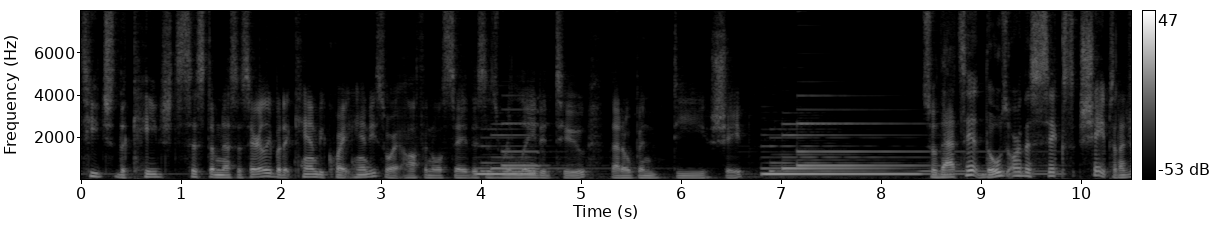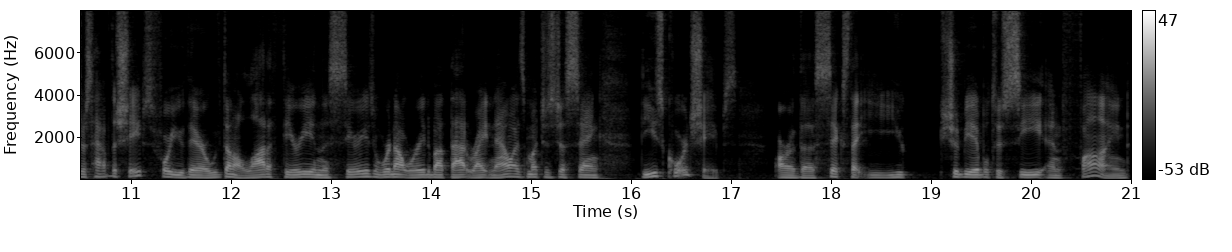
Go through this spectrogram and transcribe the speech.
teach the caged system necessarily, but it can be quite handy. So I often will say this is related to that open D shape. So that's it. Those are the six shapes. And I just have the shapes for you there. We've done a lot of theory in this series, and we're not worried about that right now as much as just saying these chord shapes are the six that you should be able to see and find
